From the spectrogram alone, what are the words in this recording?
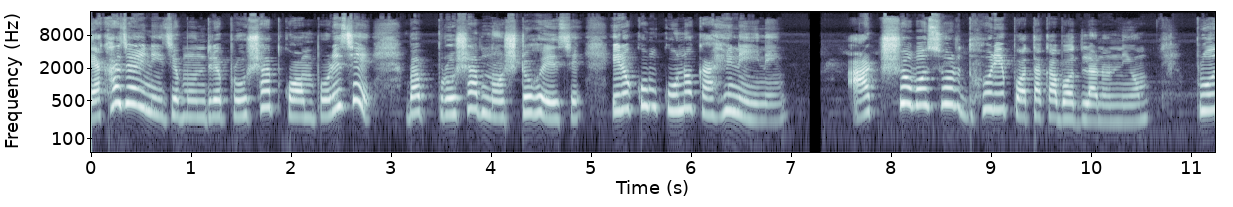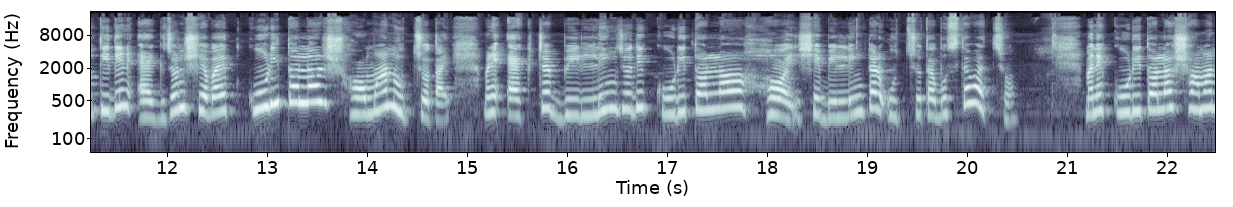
দেখা যায়নি যে মন্দিরে প্রসাদ কম পড়েছে বা প্রসাদ নষ্ট হয়েছে, এরকম কোনো কাহিনীই নেই। আটশো বছর ধরে পতাকা বদলানোর নিয়ম। প্রতিদিন একজন সেবায়ত কুড়ি তলার সমান উচ্চতায় মানে একটা বিল্ডিং যদি কুড়ি তলা হয়, সে বিল্ডিংটার উচ্চতা বুঝতে পারছ? মানে কুড়ি তলার সমান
